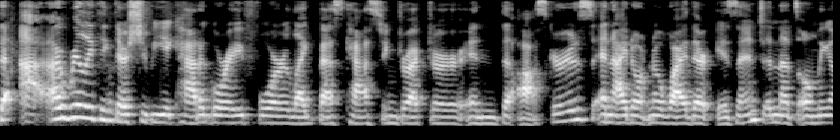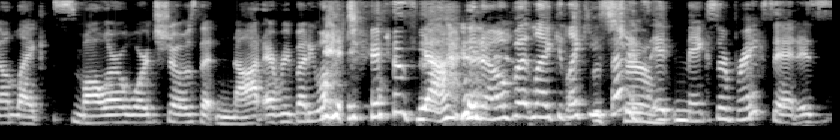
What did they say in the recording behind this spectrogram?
the, I really think there should be a category for like best casting director in the Oscars, and I don't know why there isn't, and that's only on like smaller award shows that not everybody watches. yeah, you know. But like like you that's said, it makes or breaks it. Is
